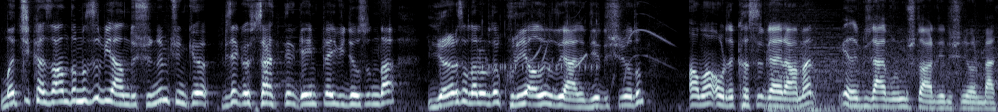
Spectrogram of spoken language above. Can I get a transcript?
Maçı kazandığımızı bir an düşündüm çünkü bize gösterdikleri gameplay videosunda yarasalar orada kuleyi alırdı yani diye düşünüyordum. Ama orada kasırgaya rağmen yine güzel vurmuşlar diye düşünüyorum ben.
